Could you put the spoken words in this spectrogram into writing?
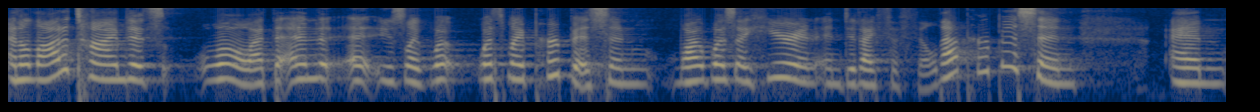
And a lot of times it's, whoa, at the end, uh, it's like, what, what's my purpose? And why was I here? And, and did I fulfill that purpose? And, and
